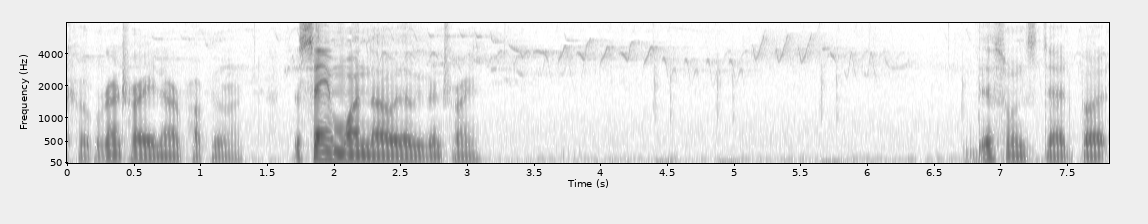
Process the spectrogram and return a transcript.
code. We're gonna try another popular one. The same one though that we've been trying. This one's dead, but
